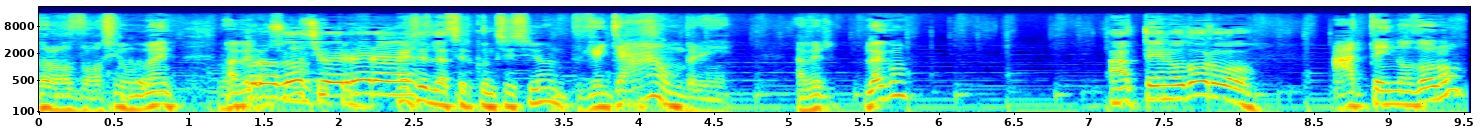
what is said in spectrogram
Prodóximo, bueno. A ver, Prodosio Herrera. Esa es la circuncisión. ya, hombre. A ver, luego. Atenodoro. Atenodoro.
